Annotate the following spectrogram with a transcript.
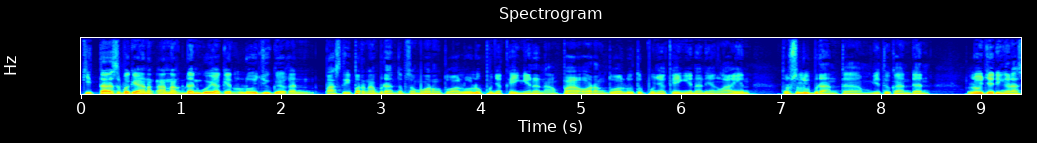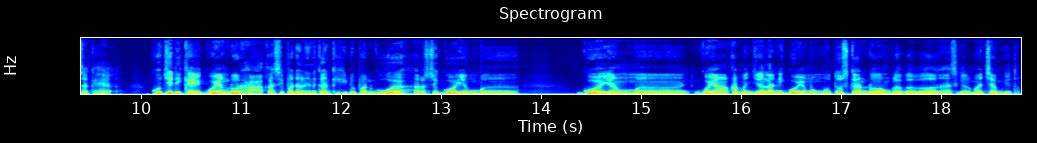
kita sebagai anak-anak dan gue yakin lo juga kan pasti pernah berantem sama orang tua lo lo punya keinginan apa orang tua lo tuh punya keinginan yang lain terus lo berantem gitu kan. Dan lo jadi ngerasa kayak kok jadi kayak gue yang durhaka sih? Padahal ini kan kehidupan gue harusnya gue yang me gue yang me, gue yang akan menjalani gue yang memutuskan dong bla bla bla segala macam gitu.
